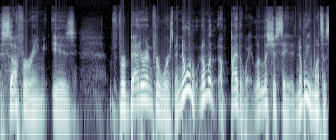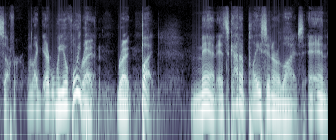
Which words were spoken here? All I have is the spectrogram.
Suffering is for better and for worse. Man, no one, no one. by the way, let's just say that nobody wants to suffer. Like we avoid right, that. Right. But man, it's got a place in our lives, and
